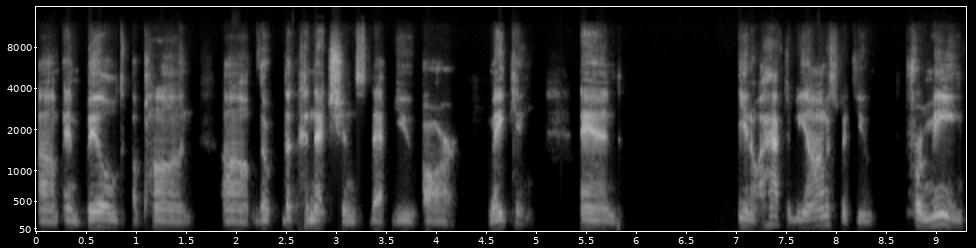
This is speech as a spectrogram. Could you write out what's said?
um, and build upon um, the, the connections that you are making. And you know, I have to be honest with you. For me,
